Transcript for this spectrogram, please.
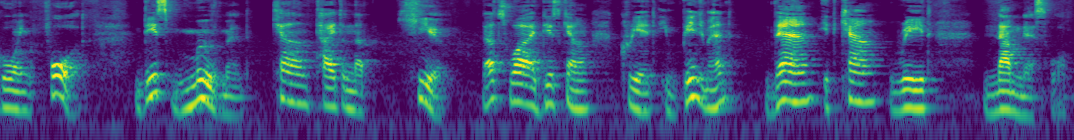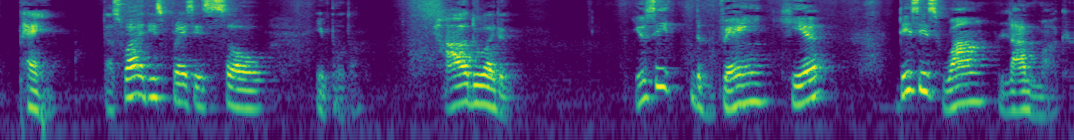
going forward. This movement can tighten up here. That's why this can create impingement. Then it can read numbness or pain. That's why this place is so important. How do I do? You see the vein here? This is one landmark.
